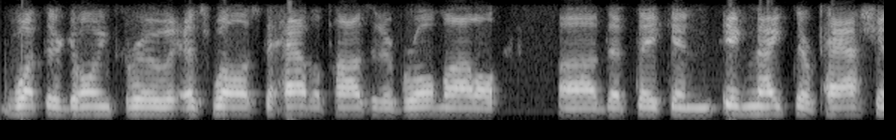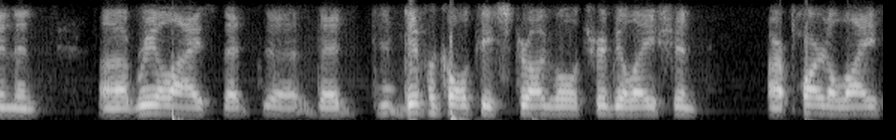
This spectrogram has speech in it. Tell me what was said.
what they're going through, as well as to have a positive role model uh, that they can ignite their passion and uh, realize that uh, that difficulty, struggle, tribulation are part of life,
